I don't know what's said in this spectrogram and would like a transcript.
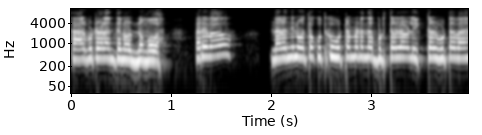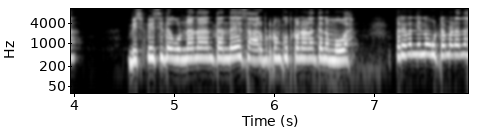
ಸಾರು ಬಿಟ್ಟಾಳ ಅಂತ ನೋಡಿ ನಮ್ಮವ್ವ. ಬರವಾ ನಾನು ನೀನು ಹೊತ್ತ ಕುತ್ಕೊ, ಊಟ ಮಾಡೋಣ ಬಿಡ್ತಾಳ ಅವಳು, ಇಕ್ತಾಳ ಊಟವ. ಬಿಸಿ ಬಿಸಿದ ಅಂತ ಅಂತಂದೆ, ಸಾರು ಬಿಟ್ಕೊಂಡು ಕುತ್ಕೊಳ್ಳೋಣ ಅಂತ ನಮ್ಮವ್ವ. ಬರವಾ ನೀನು ಊಟ ಮಾಡೋಣ.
